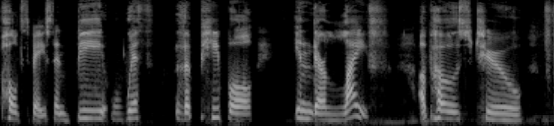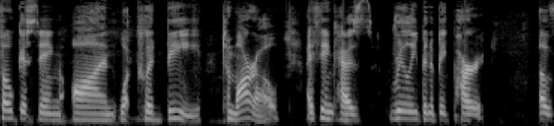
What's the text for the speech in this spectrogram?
hold space and be with the people in their life opposed to focusing on what could be tomorrow, I think has really been a big part of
